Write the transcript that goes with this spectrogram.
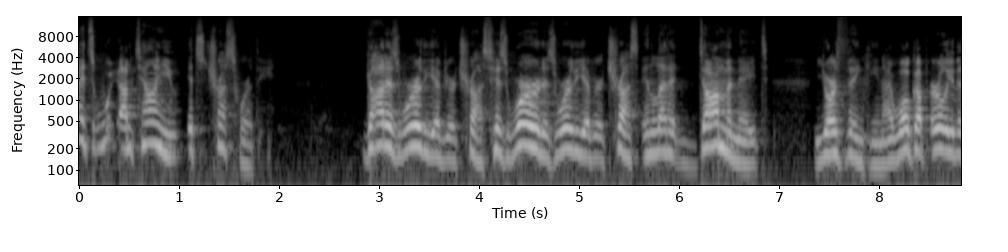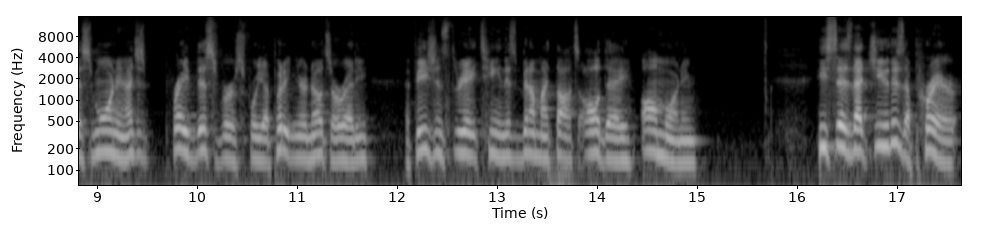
It's, I'm telling you, it's trustworthy. God is worthy of your trust. His word is worthy of your trust, and let it dominate your thinking. I woke up early this morning. I just prayed this verse for you. I put it in your notes already. Ephesians 3:18. This has been on my thoughts all day, all morning. He says that you, this is a prayer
